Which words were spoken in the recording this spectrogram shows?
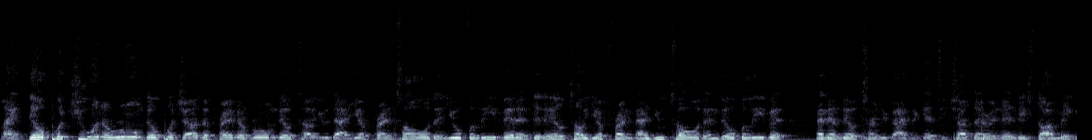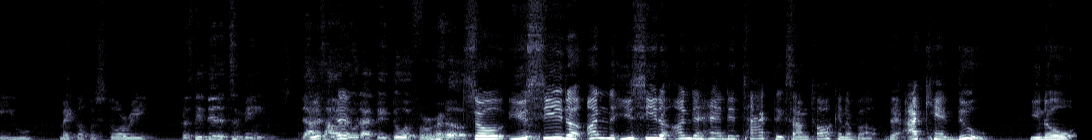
Like they'll put you in a room, they'll put your other friend in a room, they'll tell you that your friend told, and you'll believe it, and then they'll tell your friend that you told, and they'll believe it, and then they'll turn you guys against each other, and then they start making you make up a story because they did it to me. That's how I know that they do it for real. So you see the under you see the underhanded tactics I'm talking about that I can't do. You know,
